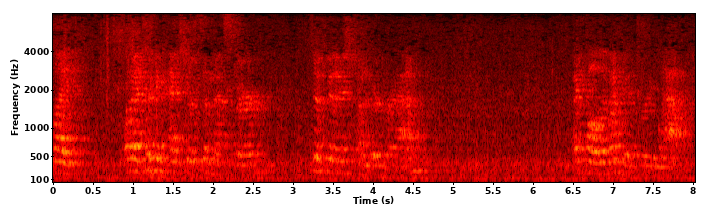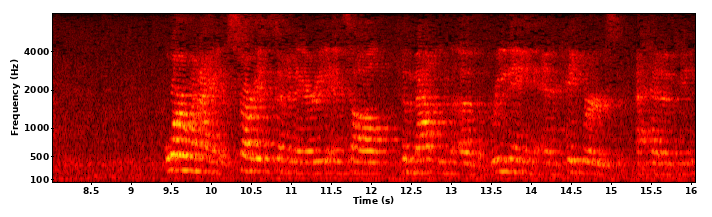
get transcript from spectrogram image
Like when I took an extra semester to finish undergrad. I call it my victory lap. Or when I started seminary and saw the mountain of reading and papers ahead of me.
